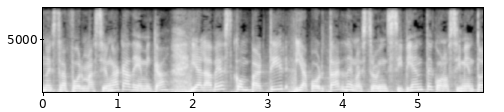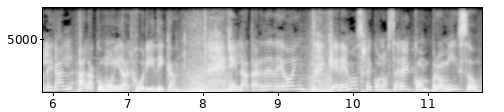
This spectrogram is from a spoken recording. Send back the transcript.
nuestra formación académica y a la vez compartir y aportar de nuestro incipiente conocimiento legal a la comunidad jurídica. En la tarde de hoy queremos reconocer el compromiso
